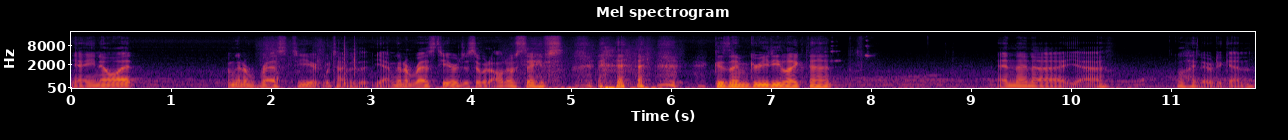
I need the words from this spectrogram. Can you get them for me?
Yeah, you know what? I'm gonna rest here. What time is it? Yeah, I'm gonna rest here just so it auto saves. Because I'm greedy like that. And then, uh, yeah. We'll head out again.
